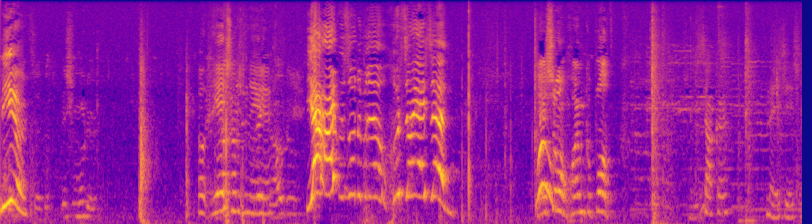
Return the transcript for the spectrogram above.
je zetten. Dit is je moeder. Oh, jezus is beneden. Nou, doe. Ja, hij heeft een zonnebril! Goed zo, Jason! Jason, gooi hem kapot. Zakken. Nee, Jason.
